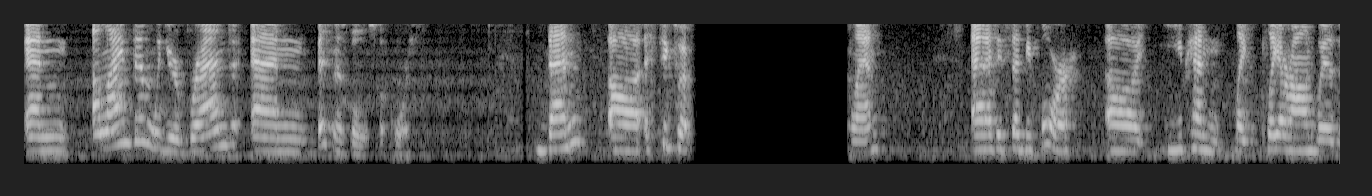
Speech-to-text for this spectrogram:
and align them with your brand and business goals, of course. Then uh, stick to a plan. And as I said before, uh, you can like play around with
